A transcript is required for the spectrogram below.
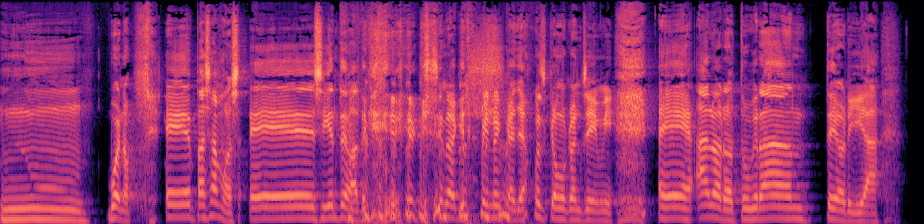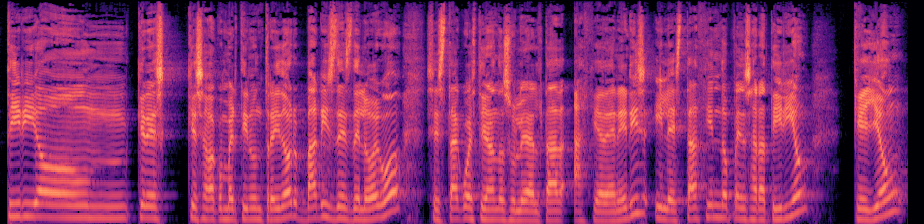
Mm, bueno, eh, pasamos. Eh, siguiente debate, que, si no aquí también nos encallamos como con Jamie. Eh, Álvaro, tu gran teoría. ¿Tyrion crees que se va a convertir en un traidor? Varys, desde luego, se está cuestionando su lealtad hacia Daenerys y le está haciendo pensar a Tyrion que Jon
